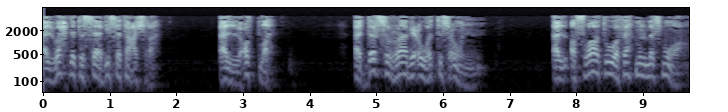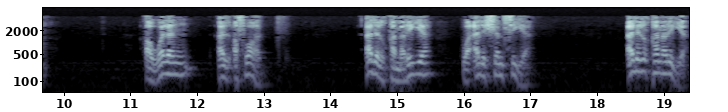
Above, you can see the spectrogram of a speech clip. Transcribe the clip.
الوحدة السادسة عشرة. العطلة. الدرس الرابع والتسعون. الأصوات وفهم المسموع. أولا الأصوات. أل القمرية وأل الشمسية. أل القمرية.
